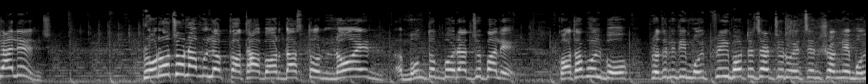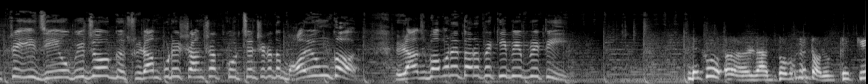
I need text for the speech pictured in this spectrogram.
চ্যালেঞ্জ। প্ররোচনামূলক কথা বরদাস্ত নয় মন্তব্য রাজ্যপালের। কথা বলব। প্রতিনিধি মৈত্রী ভট্টাচার্য রয়েছেন সঙ্গে মৈত্রী যে অভিযোগ শ্রীরামপুরের সাংসদ করছেন সেটা তো ভয়ঙ্কর। রাজভবনের তরফে কি বিবৃতি? দেখো রাজভবনের তরফ থেকে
